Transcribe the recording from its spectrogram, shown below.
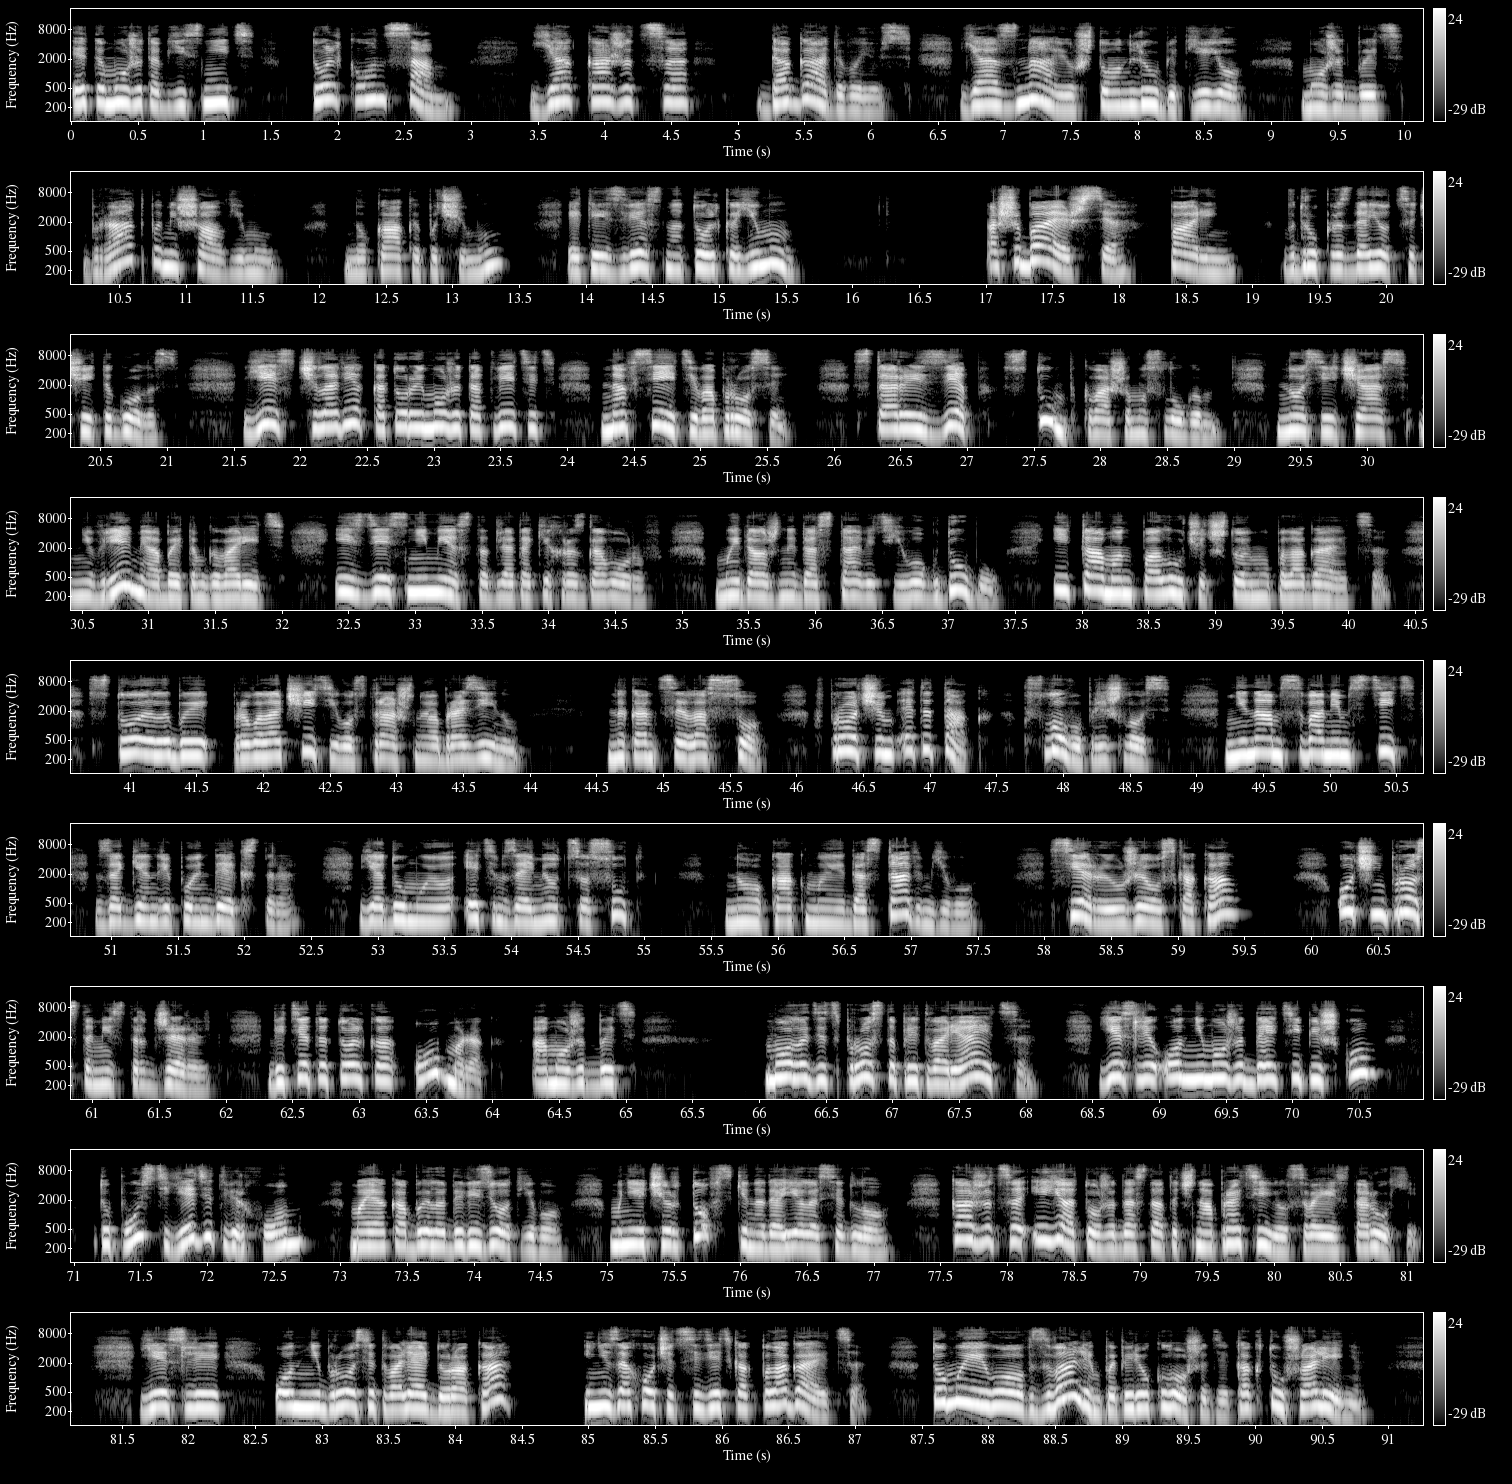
Это может объяснить только он сам. Я, кажется, догадываюсь. Я знаю, что он любит ее, — может быть, брат помешал ему? Но как и почему, это известно только ему. «Ошибаешься, парень!» — вдруг раздается чей-то голос. «Есть человек, который может ответить на все эти вопросы. Старый Зеп, стумп к вашим услугам. Но сейчас не время об этом говорить, и здесь не место для таких разговоров. Мы должны доставить его к дубу, и там он получит, что ему полагается. Стоило бы проволочить его страшную образину на конце лассо. Впрочем, это так, к слову пришлось. Не нам с вами мстить за Генри Пойндекстера. Я думаю, этим займется суд». Но как мы доставим его? Серый уже ускакал? Очень просто, мистер Джеральд, ведь это только обморок, а может быть, молодец просто притворяется. Если он не может дойти пешком, то пусть едет верхом. Моя кобыла довезет его. Мне чертовски надоело седло. Кажется, и я тоже достаточно опротивил своей старухе. Если он не бросит валять дурака, и не захочет сидеть, как полагается, то мы его взвалим поперек лошади, как тушу оленя.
